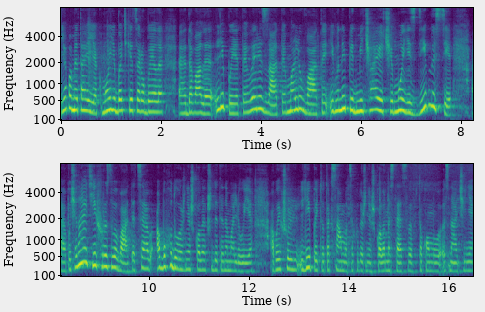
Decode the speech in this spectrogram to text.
Я пам'ятаю, як мої батьки це робили, е, давали ліпити, вирізати, малювати, і вони, підмічаючи мої здібності, е, починають їх розвивати. Це або художня школа, якщо дитина малює, або якщо ліпить, то так само це художня школа мистецтва в такому значенні.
